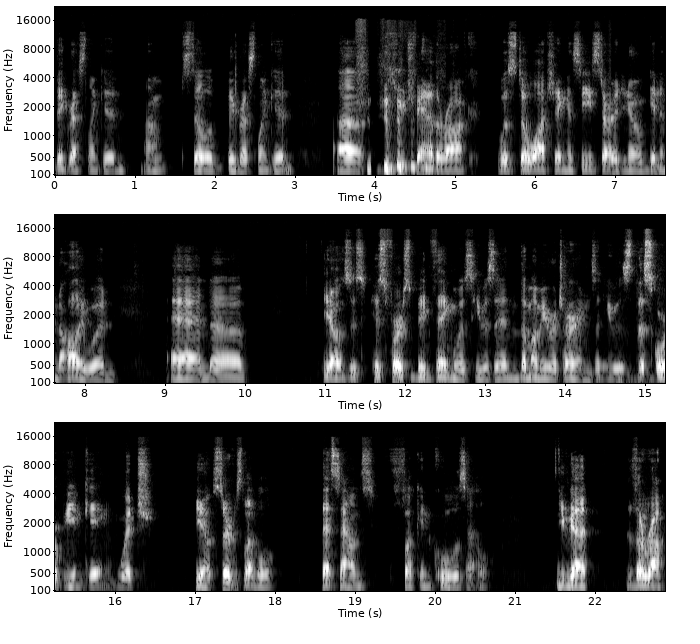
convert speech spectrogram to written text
big wrestling kid. I'm still a big wrestling kid. Uh, huge fan of The Rock. Was still watching as he started, you know, getting into Hollywood, and uh, you know, his his first big thing was he was in The Mummy Returns, and he was the Scorpion King, which, you know, surface level, that sounds fucking cool as hell. You've got The Rock,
